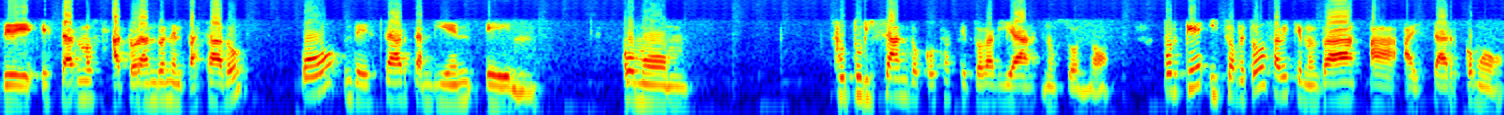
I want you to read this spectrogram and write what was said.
de, estarnos atorando en el pasado o de estar también em, como futurizando cosas que todavía no son, ¿no? ¿Por qué? Y sobre todo sabe que nos va a, a estar como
